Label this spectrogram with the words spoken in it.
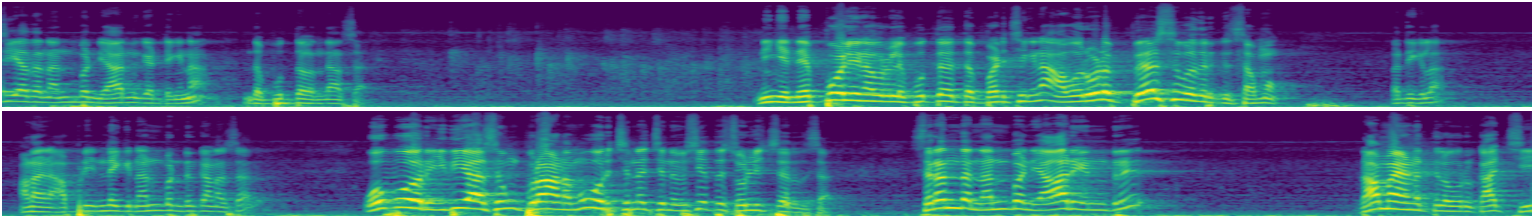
செய்யாத நண்பன் யாருன்னு கேட்டிங்கன்னா இந்த புத்தகம் தான் சார். நீங்கள் நெப்போலியன் அவர்களை புத்தகத்தை படிச்சீங்கன்னா அவரோட பேசுவதற்கு சமம். பார்த்தீங்களா ஆனால் அப்படி இன்றைக்கி நண்பன் இருக்கானா சார்? ஒவ்வொரு இதிகாசமும் புராணமும் ஒரு சின்ன சின்ன விஷயத்தை சொல்லி தருது சார். சிறந்த நண்பன் யார் என்று ராமாயணத்தில் ஒரு காட்சி.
